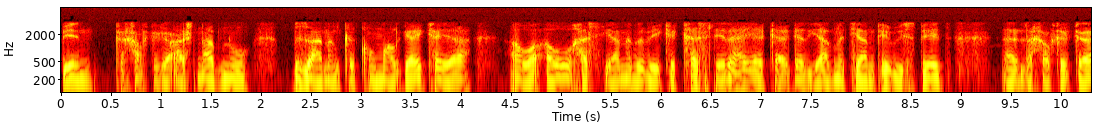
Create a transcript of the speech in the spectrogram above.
بێن کە خەڵکەکە ئاشنا بن و بزانن کە کۆمەڵگایکەیە ئەوە ئەو هەستیانە ببێت کە کەس لێرە هەیە کە ئەگەر یارمەتیان پێویست بێت لە خەڵکەکە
